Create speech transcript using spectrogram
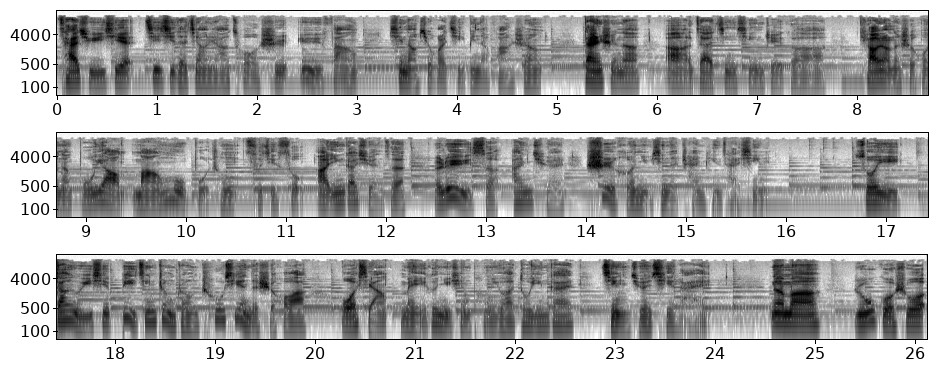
采取一些积极的降压措施，预防心脑血管疾病的发生。但是呢，啊，在进行这个。调养的时候呢，不要盲目补充雌激素啊，应该选择绿色、安全、适合女性的产品才行。所以，当有一些闭经症状出现的时候啊，我想每一个女性朋友啊都应该警觉起来。那么，如果说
